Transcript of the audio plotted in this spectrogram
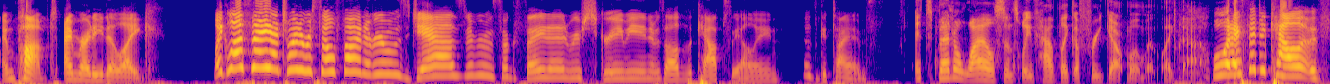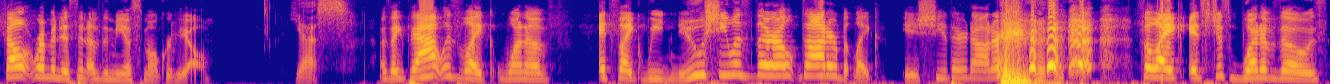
I'm pumped. I'm ready to like like last night on Twitter was so fun. Everyone was jazzed. Everyone was so excited. We were screaming. It was all the caps yelling. It was good times. It's been a while since we've had like a freak out moment like that. Well, what I said to Cal, it felt reminiscent of the Mia Smoak reveal. Yes. I was like, that was like one of. It's like we knew she was their daughter, but like, is she their daughter? so like, it's just one of those.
